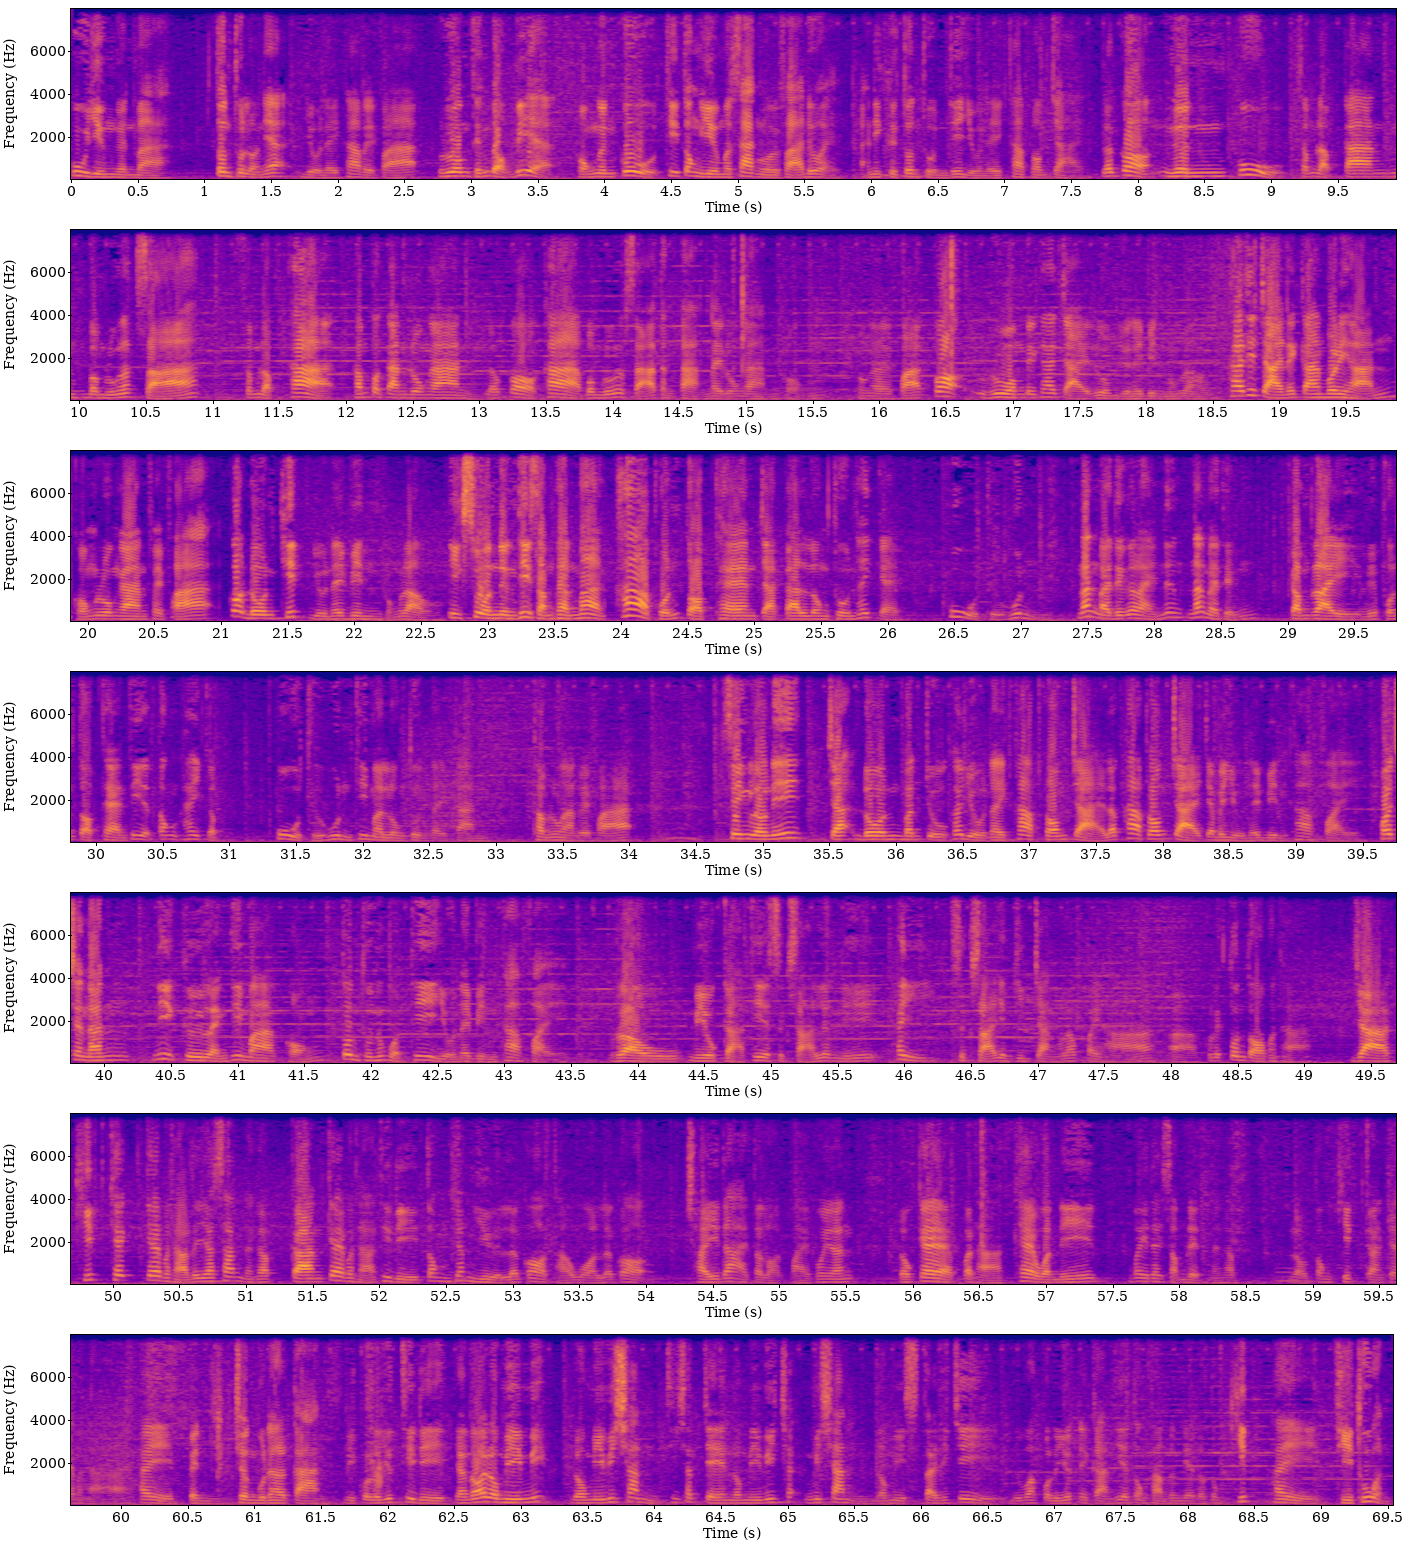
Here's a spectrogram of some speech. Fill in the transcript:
กู้ยืมเงินมา ต้นทุนเหล่านี้อยู่ในค่าไฟฟ้า รวมถึงดอกเบี้ยของเงินกู้ที่ต้องยืมมาสร้างโรงไฟฟ้าด้วย อันนี้คือต้นทุนที่อยู่ในค่าพร้อมจ่าย แล้วก็เงินกู้สำหรับการบำรุงรักษา สำหรับค่าค้ำประกันโรงงาน แล้วก็ค่าบำรุงรักษาต่างๆ ในโรงงานของโรงงานไฟฟ้าก็รวมเป็นค่าจ่ายรวมอยู่ในบินของเรา ค่าใช้จ่ายในการบริหารของโรงงานไฟฟ้า ก็โดนคิดอยู่ในบินของเรา อีกส่วนหนึ่งที่สำคัญมากค่าผลตอบแทนจากการลงทุนให้แก่ผู้ถือหุ้น นั่นหมายถึงอะไรนั่นนั่นหมายถึงกำไรหรือผลตอบแทนที่จะต้องให้กับผู้ถือหุ้นที่มาลงทุนในการทำโรงงานไฟฟ้า สิ่งเหล่านี้จะโดนบรรจุเข้าอยู่ในค่าพร้อมจ่าย แล้วค่าพร้อมจ่ายจะไปอยู่ในบินค่าไฟ เพราะฉะนั้นนี่คือแหล่งที่มาของต้นทุนทั้งหมดที่อยู่ในบิลค่าไฟ เรามีโอกาสที่จะศึกษาเรื่องนี้ ให้ศึกษาอย่างจริงจังแล้วไปหาอ่าเขาเรียกต้นตอปัญหา อย่าคิดแค่แก้ปัญหาระยะสั้นนะครับ การแก้ปัญหาที่ดีต้องยั่งยืนแล้วก็ถาวรแล้วก็ใช้ได้ตลอดไป เพราะฉะนั้นเราแก้ปัญหาแค่วันนี้ไม่ได้สำเร็จนะครับ เราต้องคิดการแก้ปัญหาให้เป็นเชิงบูรณาการ มีกลยุทธ์ที่ดี อย่างน้อยเรามีมิเรามี vision ที่ชัดเจน เรามี vision mission เรามี strategy หรือว่ากลยุทธ์ในการที่จะต้องทำเรื่องนี้เราต้องคิดให้ทีท่วน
